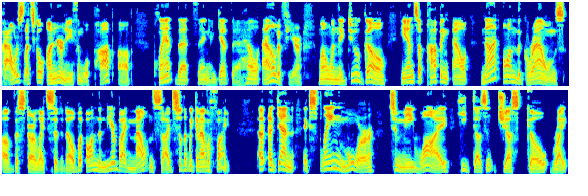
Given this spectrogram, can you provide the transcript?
powers. Let's go underneath and we'll pop up, plant that thing, and get the hell out of here. Well, when they do go, he ends up popping out not on the grounds of the Starlight Citadel, but on the nearby mountainside so that we can have a fight. Uh, again, explain more to me why he doesn't just go right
